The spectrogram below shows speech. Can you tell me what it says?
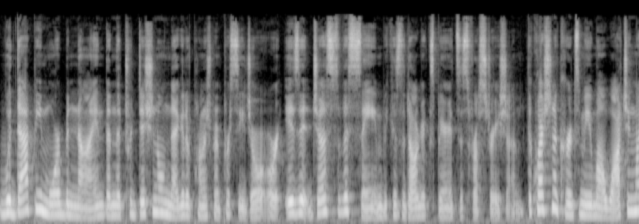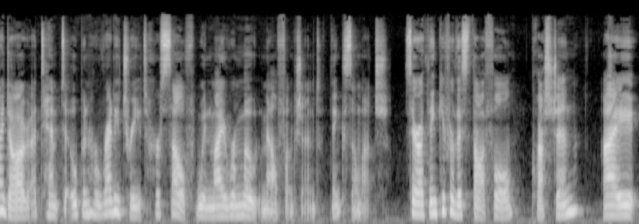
would that be more benign than the traditional negative punishment procedure, or is it just the same because the dog experiences frustration? The question occurred to me while watching my dog attempt to open her ready treat herself when my remote malfunctioned. Thanks so much. Sarah, thank you for this thoughtful question. I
